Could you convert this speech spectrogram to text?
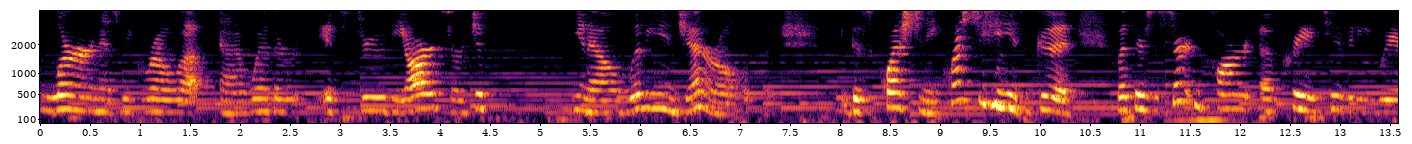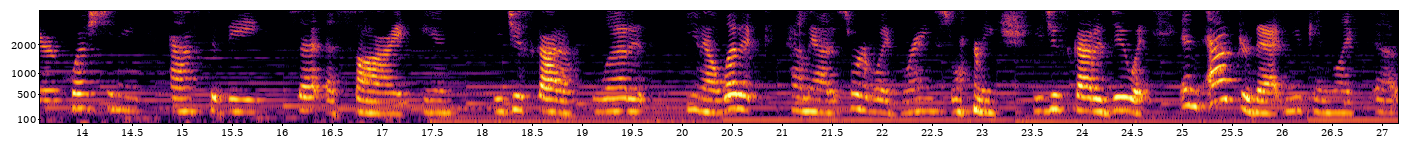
learn as we grow up, uh, whether it's through the arts or just, you know, living in general. It's like this questioning. Questioning is good, but there's a certain part of creativity where questioning has to be set aside and you just gotta let it you know, let it come out. It's sort of like brainstorming. You just got to do it. And after that, you can like uh,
